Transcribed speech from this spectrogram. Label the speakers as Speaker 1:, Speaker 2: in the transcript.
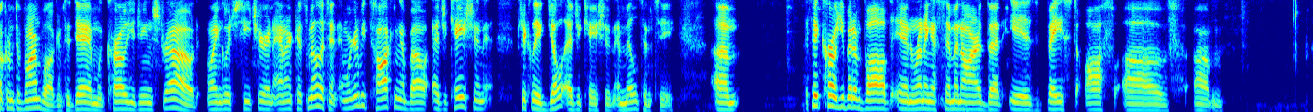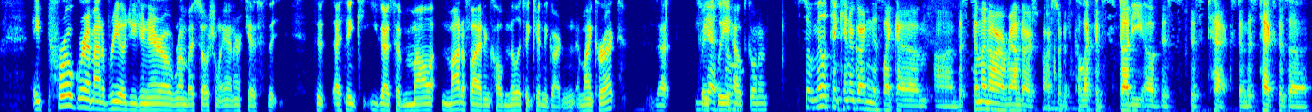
Speaker 1: welcome to Varn Vlog. And today I'm with Carl Eugene Stroud, language teacher and anarchist militant. And we're going to be talking about education, particularly adult education and militancy. Um, I think, Carl, you've been involved in running a seminar that is based off of um, a program out of Rio de Janeiro run by social anarchists that, that I think you guys have mo- modified and called Militant Kindergarten. Am I correct? Is that basically yeah, so, how it's going on?
Speaker 2: So, Militant Kindergarten is like um, uh, the seminar around our, our sort of collective study of this this text, and this text is a,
